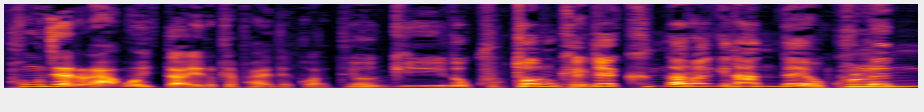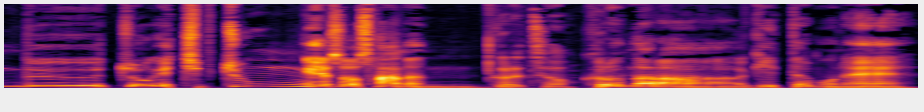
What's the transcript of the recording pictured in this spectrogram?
통제를 하고 있다 이렇게 봐야 될 것 같아요. 여기도 국토는 굉장히 큰 나라긴 한데 오클랜드 쪽에 집중해서 사는 그렇죠. 그런 나라이기 때문에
